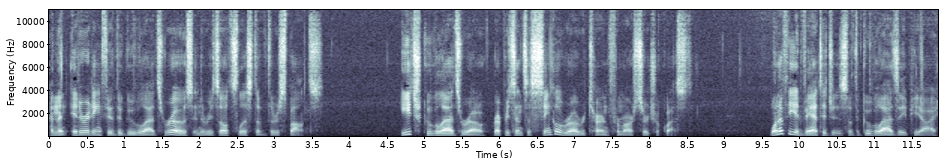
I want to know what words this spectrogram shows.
and then iterating through the Google Ads rows in the results list of the response. Each Google Ads row represents a single row returned from our search request. One of the advantages of the Google Ads API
